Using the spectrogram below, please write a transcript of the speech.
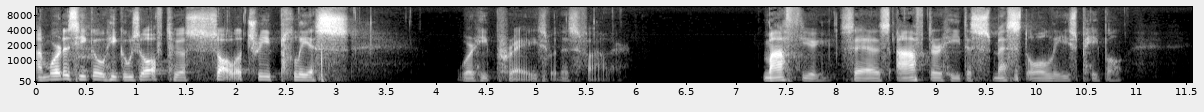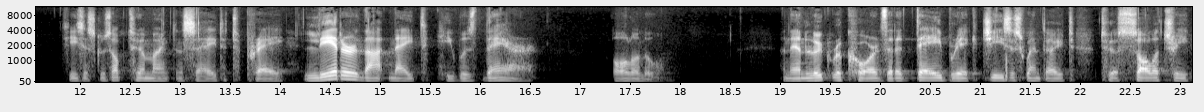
And where does he go? He goes off to a solitary place where he prays with his Father. Matthew says, after he dismissed all these people, Jesus goes up to a mountainside to pray. Later that night, he was there all alone. And then Luke records that at daybreak, Jesus went out to a solitary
